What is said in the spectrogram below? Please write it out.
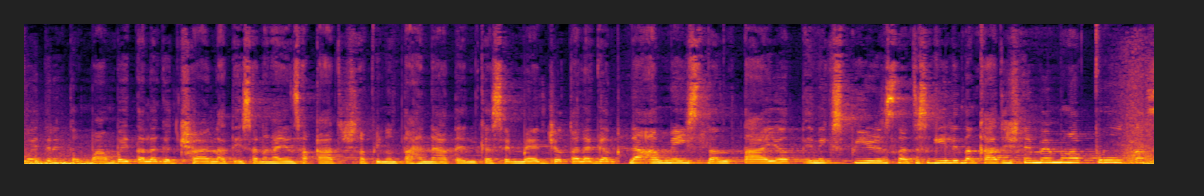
pwede rin tumambay talaga dyan at isa na ngayon sa cottage na pinuntahan natin kasi medyo talagang na-amaze lang tayo at in-experience natin sa gilid ng cottage na may mga prutas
